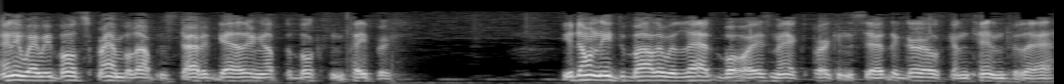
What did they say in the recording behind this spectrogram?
Anyway, we both scrambled up and started gathering up the books and papers. You don't need to bother with that, boys, Max Perkins said. The girls can tend to that.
